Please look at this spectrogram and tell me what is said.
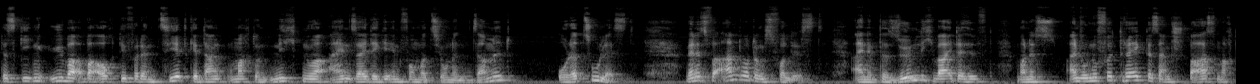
das Gegenüber aber auch differenziert Gedanken macht und nicht nur einseitige Informationen sammelt oder zulässt. Wenn es verantwortungsvoll ist, einem persönlich weiterhilft, man es einfach nur verträgt, es einem Spaß macht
